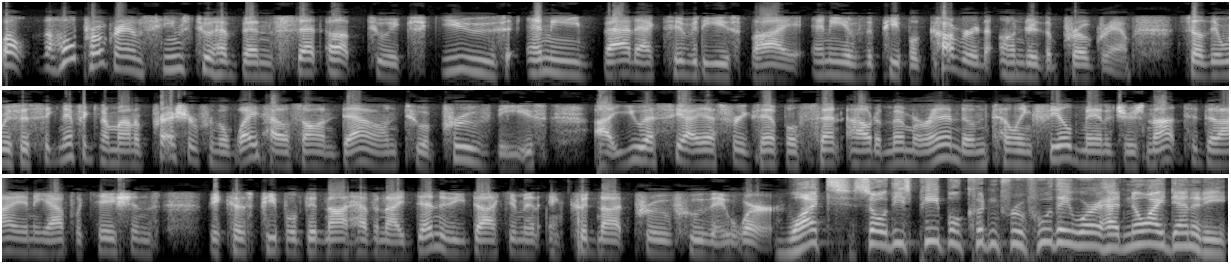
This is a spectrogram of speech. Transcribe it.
Well, the whole program seems to have been set up to excuse any bad activities by any of the people covered under the program. So there was a significant amount of pressure from the White House on down to approve these. Uh, USCIS, for example, sent out a memorandum telling field managers not to deny any applications because people did not have an identity document and could not prove who they were. What? So these people couldn't prove who they were, had no identity,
